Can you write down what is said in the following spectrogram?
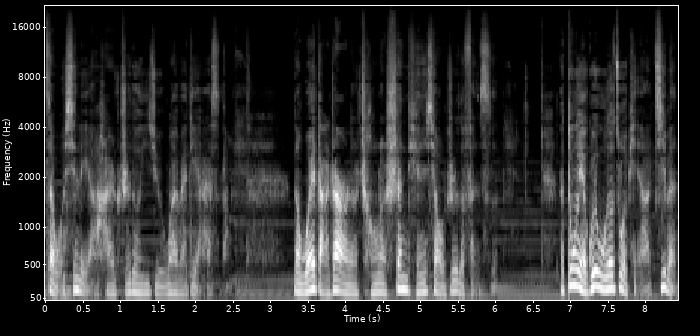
在我心里啊，还是值得一句 YYDS 的。那我也打这儿呢，成了山田孝之的粉丝。那东野圭吾的作品啊，基本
